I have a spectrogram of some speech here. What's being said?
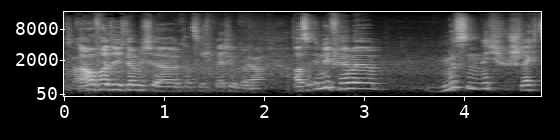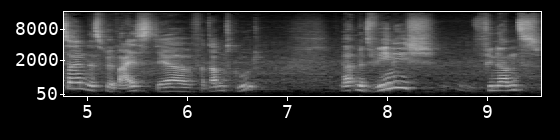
Zwei. Darauf hatte ich nämlich äh, gerade zu sprechen kommen. Ja. Also Indie-Filme müssen nicht schlecht sein, das beweist der verdammt gut. Er hat mit wenig Finanz,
